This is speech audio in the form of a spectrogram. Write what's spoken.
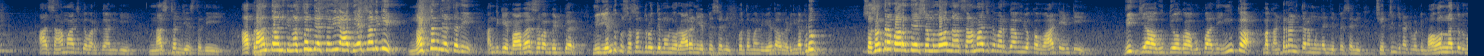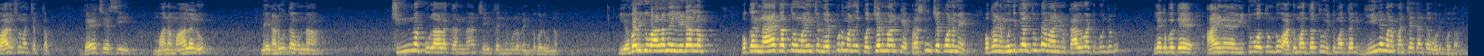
ఆ సామాజిక వర్గానికి నష్టం చేస్తుంది. ఆ ప్రాంతానికి నష్టం చేస్తుంది ఆ దేశానికి నష్టం చేస్తుంది. అందుకే బాబాసాహెబ్ అంబేద్కర్ మీరు ఎందుకు స్వతంత్రోద్యమంలో రారని చెప్పేసి అని కొంతమంది మేధావులు అడిగినప్పుడు స్వతంత్ర భారతదేశంలో నా సామాజిక వర్గం యొక్క వాటేంటి? విద్య ఉద్యోగ ఉపాధి ఇంకా మాకు అంటరానితనం ఉందని చెప్పేసి అని చర్చించినటువంటి మహోన్నతుడు వారసులు అని చెప్తాం. దయచేసి మన మాలలు నేను అడుగుతా ఉన్నా చిన్న కులాల కన్నా చైతన్యంలో వెనుకబడి ఉన్నాం. ఎవరికి వాళ్ళమే లీడర్లం? ఒకరి నాయకత్వం వహించడం ఎప్పుడు మనది క్వశ్చన్ మార్కే ప్రశ్నించే కోణమే. ఒక ఆయన ముందుకెళ్తుంటే ఆయన కాలువట్టి గుంజుడు. లేకపోతే ఆయన ఇటు పోతుండు అటు మద్దతు ఇటు మద్దతు ఈయనే మన పంచాయతీ అంతా ఓడిపోతాం.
